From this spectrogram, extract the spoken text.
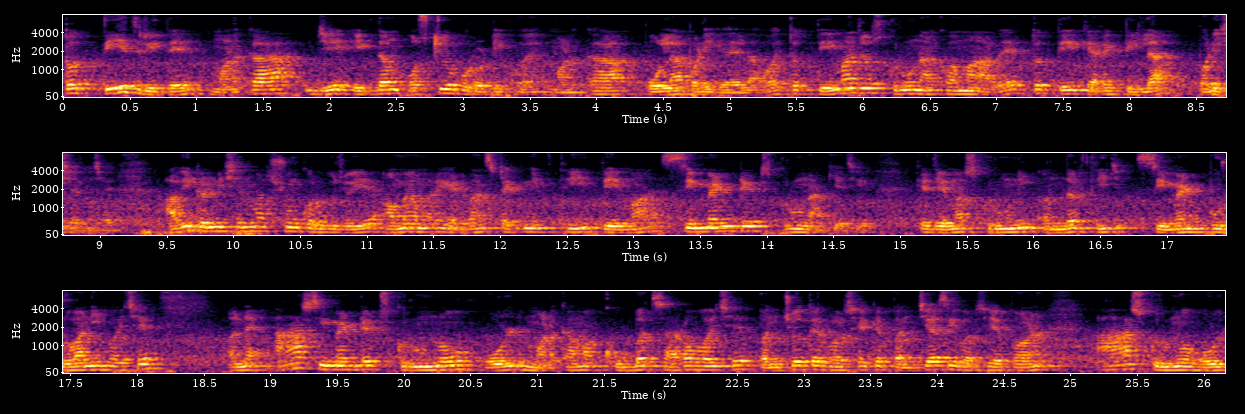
તો તે જ રીતે મણકા જે એકદમ ઓસ્ટિયોપોરોટિક હોય, મણકા પોલા પડી ગયેલા હોય, તો તેમાં જો સ્ક્રૂ નાખવામાં આવે, તો તે ક્યારેક ઢીલા પડી શકે છે. આવી કન્ડિશનમાં શું કરવું જોઈએ? અમે અમારી એડવાન્સ ટેકનિકથી તેમાં સિમેન્ટેડ સ્ક્રૂ નાખીએ છીએ, કે જેમાં સ્ક્રૂની અંદરથી જ સિમેન્ટ પૂરવાની હોય છે. અને આ સિમેન્ટેડ સ્ક્રૂનો હોલ્ડ મણકામાં ખૂબ જ સારો હોય છે. પંચોતેર વર્ષે કે પંચ્યાસી વર્ષે પણ આ સ્ક્રૂનો હોલ્ડ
